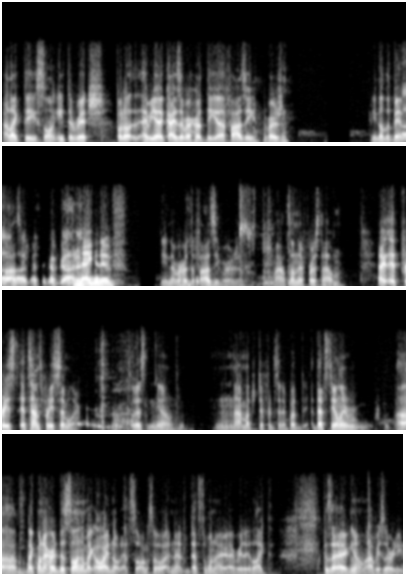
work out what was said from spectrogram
I like the song "Eat the Rich," but uh, have you guys ever heard the uh, Fozzy version? You know the band Uh, Fozzy. I think I've got it. Negative. You never heard the Fozzy version? Wow, it's on their first album. It pretty. It sounds pretty similar. So there's you know not much difference in it, but that's the only. Um, like when I heard this song, I'm like, oh, I know that song. So and that, that's the one I, I really liked because I you know obviously already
